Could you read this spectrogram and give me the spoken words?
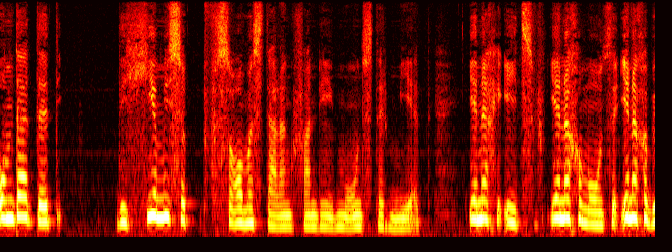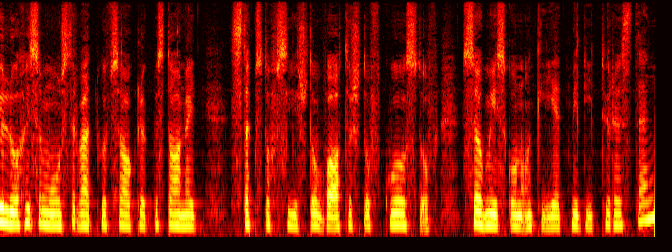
omdat dit die chemiese samestelling van die monster meet. Enige iets, enige monster, enige biologiese monster wat hoofsaaklik bestaan uit stikstof, suurstof, waterstof, koolstof, sou mens kon ontleed met die toerusting,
